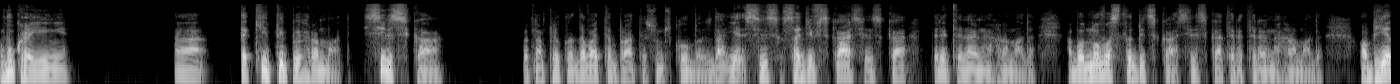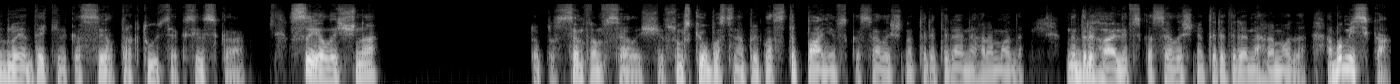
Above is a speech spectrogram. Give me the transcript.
в Україні а, такі типи громад: сільська. От, наприклад, давайте брати Сумську область. Да? Є. Садівська сільська територіальна громада, або Новослобідська сільська територіальна громада. Об'єднує декілька сел, трактується як сільська, селищна, тобто з центром в селищі. В Сумській області, наприклад, Степанівська селищна територіальна громада, Недригалівська селищна територіальна громада, або міська.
